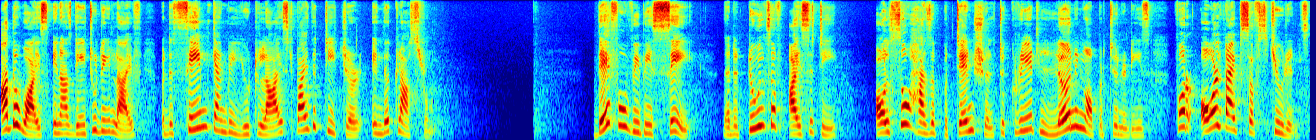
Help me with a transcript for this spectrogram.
otherwise in our day to day life, but the same can be utilized by the teacher in the classroom. Therefore, we may say that the tools of ICT also has a potential to create learning opportunities for all types of students,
